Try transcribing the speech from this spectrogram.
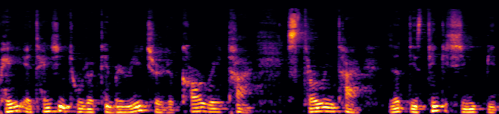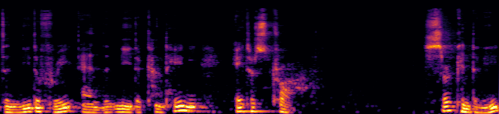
Pay attention to the temperature recovery time, storing time, the distinction between lead-free and lead-containing extra. Secondly,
